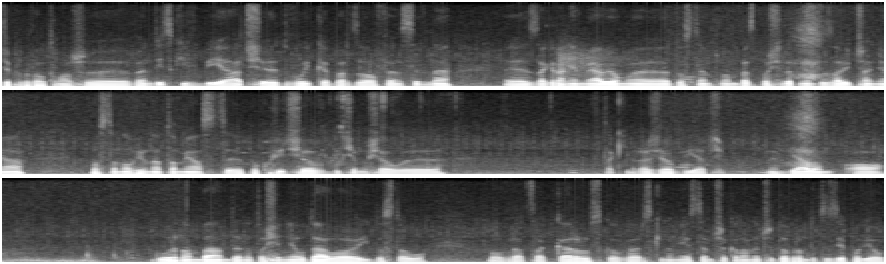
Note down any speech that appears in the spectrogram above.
Będzie próbował Tomasz e, Wędicki wbijać. E, Dwójkę bardzo ofensywne. e, Zagranie miał ją dostępną bezpośrednio do zaliczenia. Postanowił natomiast pokusić się o wbicie. Musiał w takim razie obijać białą o górną bandę. No to się nie udało i do stołu powraca Karol Skowerski. No nie jestem przekonany, czy dobrą decyzję podjął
